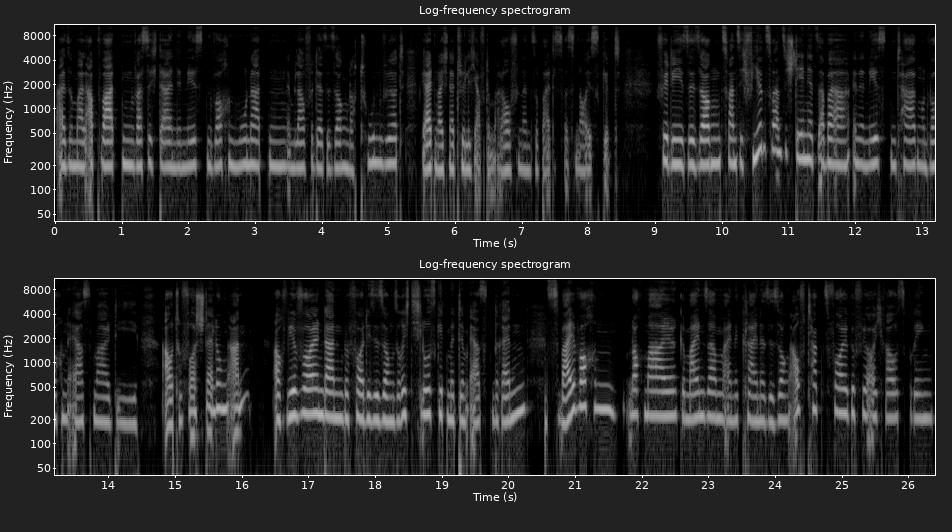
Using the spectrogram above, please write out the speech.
Also mal abwarten, was sich da in den nächsten Wochen, Monaten im Laufe der Saison noch tun wird. Wir halten euch natürlich auf dem Laufenden, sobald es was Neues gibt. Für die Saison 2024 stehen jetzt aber in den nächsten Tagen und Wochen erstmal die Autovorstellungen an. Auch wir wollen dann, bevor die Saison so richtig losgeht mit dem ersten Rennen, zwei Wochen nochmal gemeinsam eine kleine Saisonauftaktsfolge für euch rausbringen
